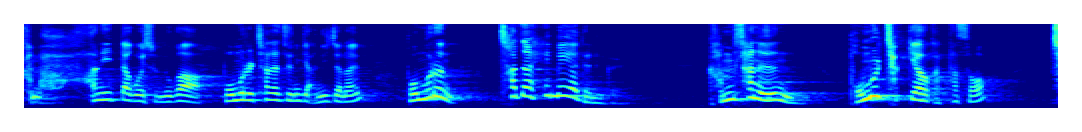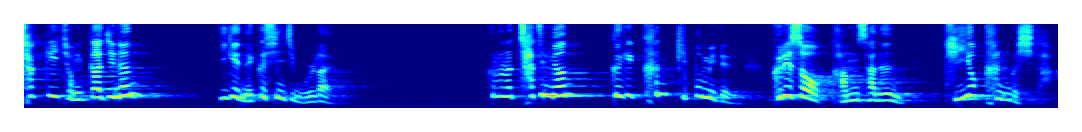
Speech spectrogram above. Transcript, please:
가만히 있다고 해서 누가 보물을 찾아주는 게 아니잖아요. 보물은 찾아 헤매야 되는 거예요. 감사는 보물찾기와 같아서 찾기 전까지는 이게 내 것인지 몰라요. 그러나 찾으면 그게 큰 기쁨이 되는. 그래서 감사는 기억하는 것이다.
